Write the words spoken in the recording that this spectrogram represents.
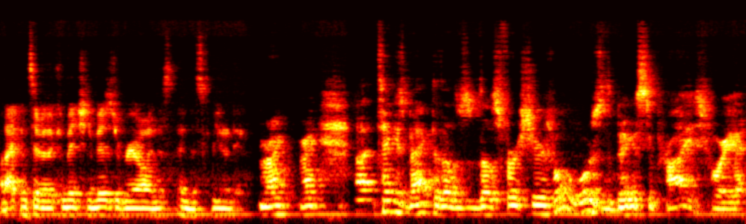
what I consider the Convention of Visitor Bureau in this in this community. Right, right. Uh, take us back to those those first years. What, what, was the biggest surprise for you?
